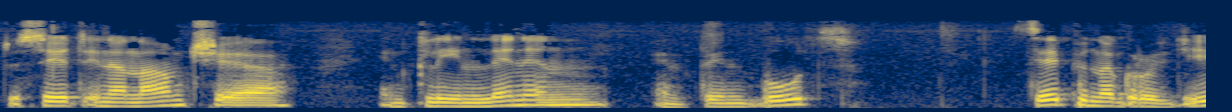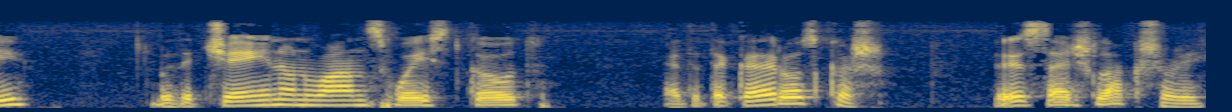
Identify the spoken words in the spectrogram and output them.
to sit in an armchair, in clean linen, in thin boots, цепью на груди, with a chain on one's waistcoat. Это такая роскошь. There is such luxury.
